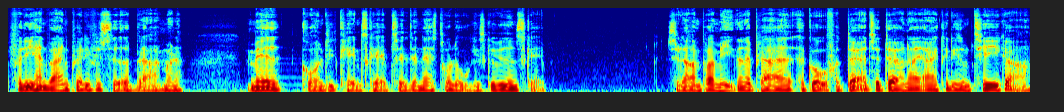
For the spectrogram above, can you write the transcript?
fordi han var en kvalificeret brahmana med grundigt kendskab til den astrologiske videnskab. Selvom brahminerne plejede at gå fra dør til dør nøjagtigt ligesom tiggere,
